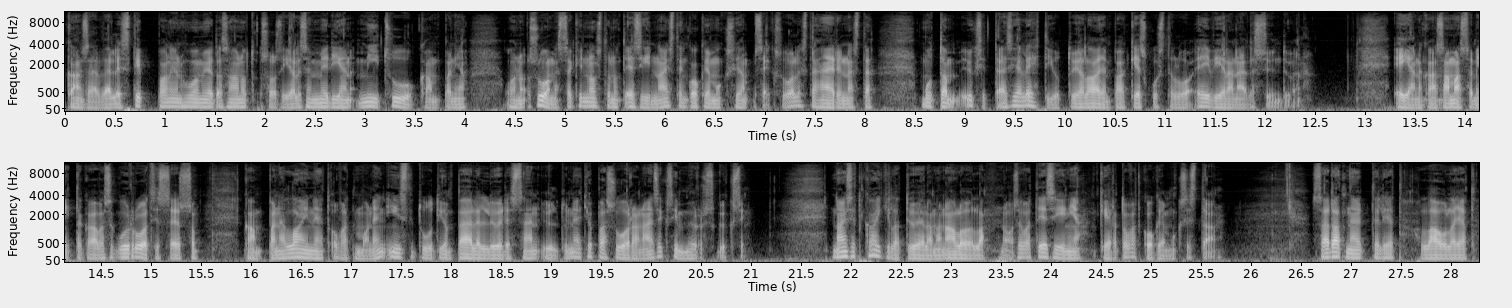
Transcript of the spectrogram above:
Kansainvälisesti paljon huomiota saanut sosiaalisen median Me Too-kampanja on Suomessakin nostanut esiin naisten kokemuksia seksuaalista häirinnästä, mutta yksittäisiä lehtijuttuja laajempaa keskustelua ei vielä näytä syntyvänä. Ei ainakaan samassa mittakaavassa kuin Ruotsissa, jossa kampanjan laineet ovat monen instituution päälle lyödessään yltyneet jopa suoranaiseksi myrskyksi. Naiset kaikilla työelämän aloilla nousevat esiin ja kertovat kokemuksistaan. Sadat näyttelijät, laulajat,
